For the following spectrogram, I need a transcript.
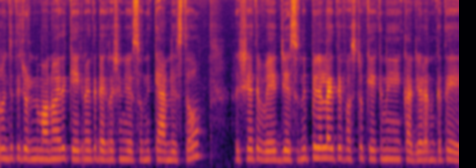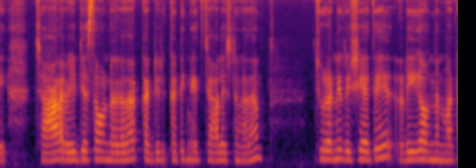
గురించి అయితే చూడండి. మనం అయితే కేక్ని అయితే డెకరేషన్ చేస్తుంది క్యాండిల్స్తో. రిషి అయితే వెయిట్ చేస్తుంది. పిల్లలు అయితే ఫస్ట్ కేక్ని కట్ చేయడానికి అయితే చాలా వెయిట్ చేస్తూ ఉంటారు కదా. కట్ కటింగ్ అయితే చాలా ఇష్టం కదా. చూడండి రిషి అయితే రెడీగా ఉందన్నమాట.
